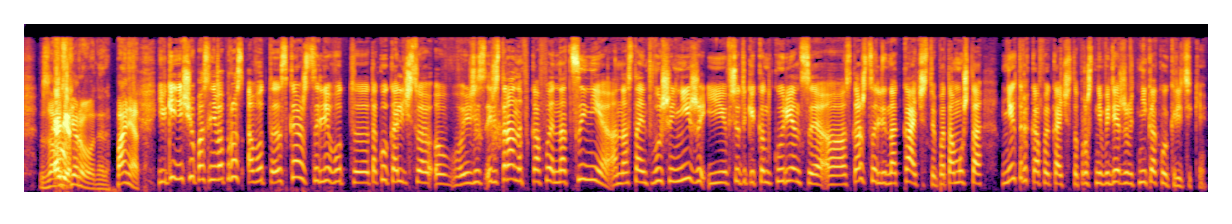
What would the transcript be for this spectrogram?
замаскированное. Понятно. Евгений, еще последний вопрос. А вот э, скажется ли вот э, такое количество э, ресторанов, кафе на цене, она станет выше, ниже, и все-таки конкуренция э, скажется ли на качестве? Потому что в некоторых кафе качество просто не выдерживает никакой критики.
